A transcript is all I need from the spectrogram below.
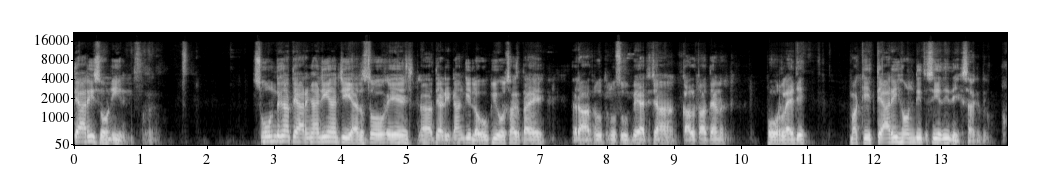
ਤਿਆਰੀ ਸੋਹਣੀ ਹੈ ਸੂਣ ਦੀਆਂ ਤਿਆਰੀਆਂ ਜੀਆਂ ਚ ਹੀ ਹੈ ਦੋਸਤੋ ਇਹ ਦਿਹਾੜੀ ਡਾਂਗੀ ਲਊਗੀ, ਹੋ ਸਕਦਾ ਹੈ ਰਾਤ ਰੂਤ ਨੂੰ ਸੂਬੇ ਅੱਜ ਜਾਂ ਕੱਲ ਤਾਂ ਦਿਨ ਹੋਰ ਲੈ ਜੇ। ਬਾਕੀ ਤਿਆਰੀ ਹੋਣ ਦੀ ਤੁਸੀਂ ਇਹਦੀ ਦੇਖ ਸਕਦੇ ਹੋ।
